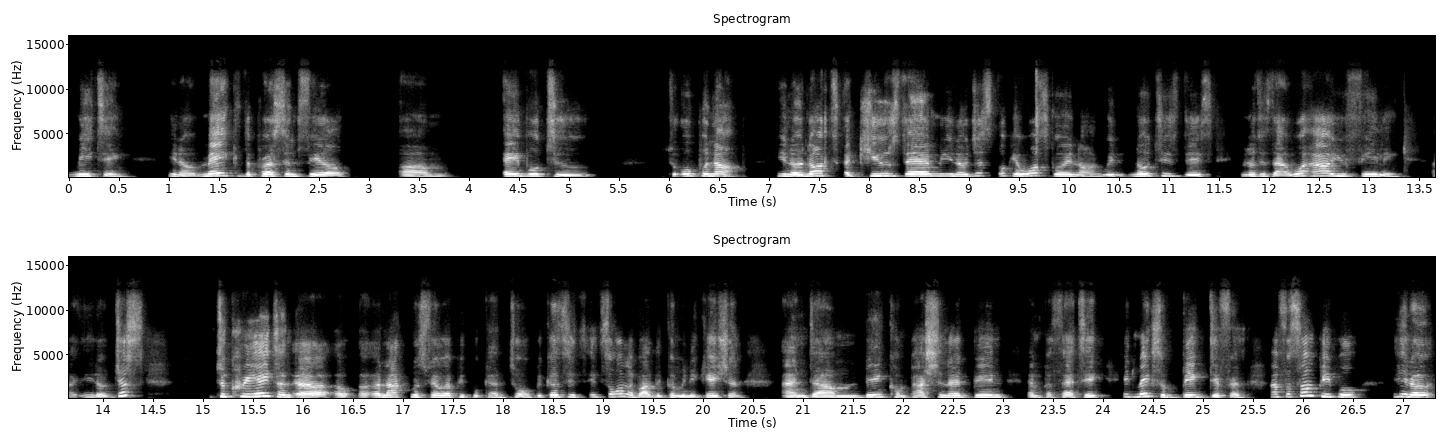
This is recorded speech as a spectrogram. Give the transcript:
meeting you know make the person feel um, able to to open up you know not accuse them you know just okay what's going on? We noticed this we noticed that. What how are you feeling? Uh, you know just to create an uh, a, an atmosphere where people can talk because it's it's all about the communication and um, being compassionate being empathetic it makes a big difference and for some people you know,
